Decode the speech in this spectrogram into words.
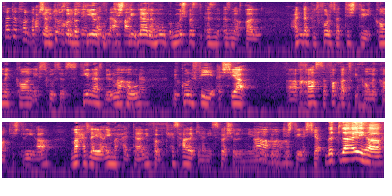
عشان تدخل بكير عشان تدخل بكير وتشتري. لا لا مو مش بس أزمة أقل. عندك الفرصة تشتري كوميك كون exclusives كثير ناس بيروحوا أوكي. بيكون في أشياء آه، خاصة فقط في كوميك كون تشتريها. ما حتلاقي أي محل تاني فبتحس حالك يعني special إنه آه، unique آه، انه آه. تشتري أشياء. بتلاقيها.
